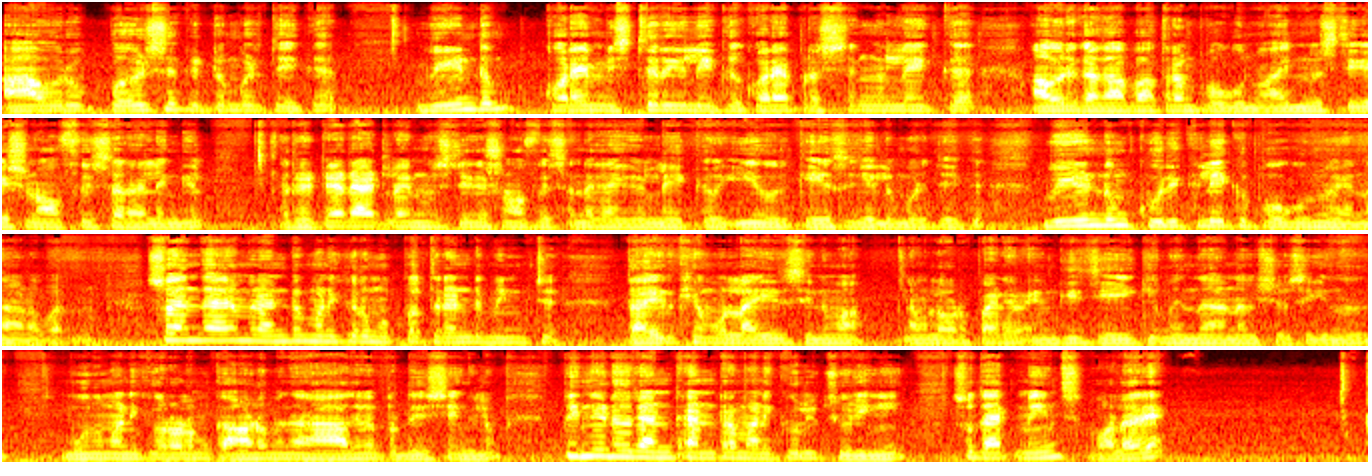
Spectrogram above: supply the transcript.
ആ ഒരു പേഴ്സ് കിട്ടുമ്പോഴത്തേക്ക് വീണ്ടും കുറേ മിസ്റ്ററിയിലേക്ക് കുറേ പ്രശ്നങ്ങളിലേക്ക് ആ ഒരു കഥാപാത്രം പോകുന്നു. ആ ഇൻവെസ്റ്റിഗേഷൻ ഓഫീസർ അല്ലെങ്കിൽ റിട്ടയർഡ് ആയിട്ടുള്ള ഇൻവെസ്റ്റിഗേഷൻ ഓഫീസറിന്റെ കൈകളിലേക്ക് ഈ ഒരു കേസ് ചെല്ലുമ്പോഴത്തേക്ക് വീണ്ടും കുരുക്കിലേക്ക് പോകുന്നു എന്നാണ് പറഞ്ഞത്. സോ എന്തായാലും രണ്ട് മണിക്കൂർ മുപ്പത്തിരണ്ട് മിനിറ്റ് ദൈർഘ്യമുള്ള ഈ സിനിമ നമ്മൾ ഉറപ്പായിട്ടും എൻഗേജ് ചെയ്യിക്കുമെന്നാണ് വിശ്വസിക്കുന്നത്. മൂന്ന് മണിക്കൂറോളം കാണുമെന്നാണ് ആദ്യമേ പ്രതീക്ഷയെങ്കിലും പിന്നീട് ഒരു രണ്ട് രണ്ടര മണിക്കൂറിൽ ചുരുങ്ങി. സോ ദാറ്റ് മീൻസ് വളരെ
